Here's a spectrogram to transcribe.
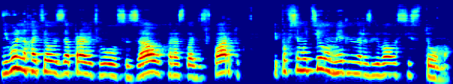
Невольно хотелось заправить волосы за ухо, разгладить фартук, и по всему телу медленно разливалась истома.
